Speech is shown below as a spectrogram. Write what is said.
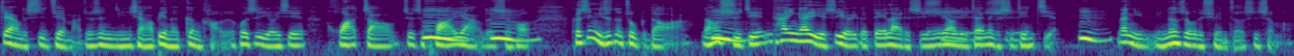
这样的事件嘛？就是你想要变得更好的，或是有一些花招，就是花样的时候，可是你真的做不到啊。然后时间，它应该也是有一个 d a y l i g h t 的时间，要你在那个时间减。嗯，那你你那时候的选择是什么？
